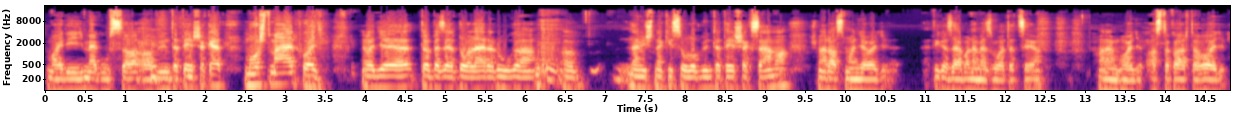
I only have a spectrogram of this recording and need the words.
majd így megúszza a büntetéseket. Most már, hogy, hogy több ezer dollárra rúg a, a nem is neki szóló büntetések száma, és már azt mondja, hogy hát igazából nem ez volt a cél, hanem hogy azt akarta, hogy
